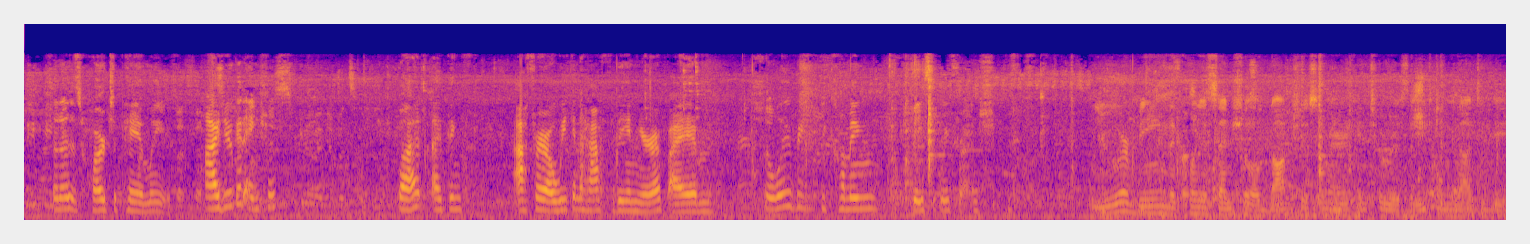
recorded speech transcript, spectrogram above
Sometimes it's hard to pay and leave. I do get anxious, but I think after a week and a half of being in Europe, I am slowly be- becoming basically French. You are being the quintessential obnoxious American tourist that you told me not to be.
